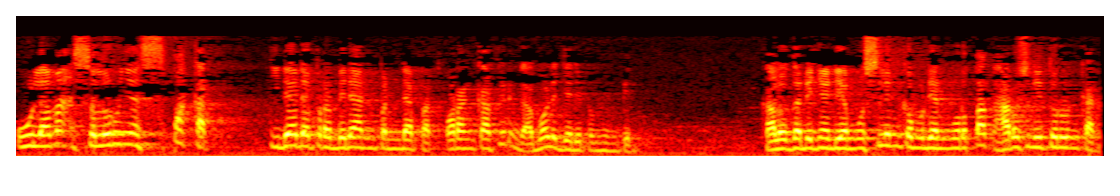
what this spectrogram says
ulama seluruhnya sepakat tidak ada perbedaan pendapat. Orang kafir nggak boleh jadi pemimpin. Kalau tadinya dia muslim kemudian murtad harus diturunkan.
